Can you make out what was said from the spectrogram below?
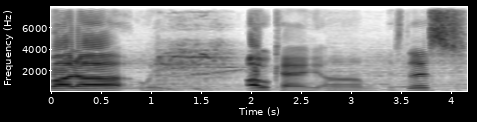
But, uh... Wait. Okay, um... Is this...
